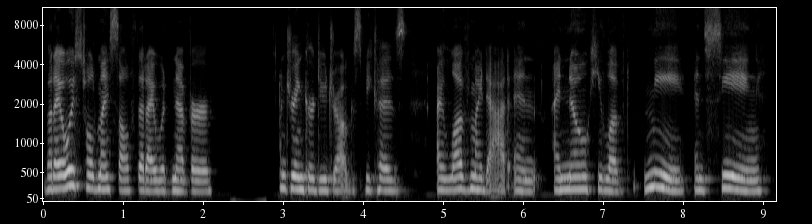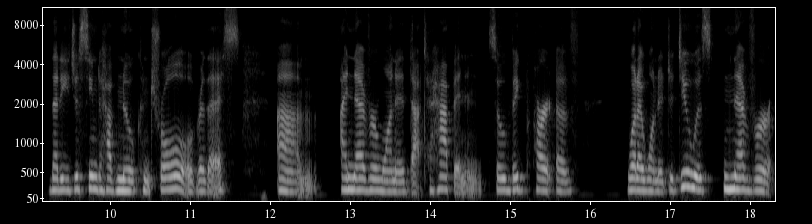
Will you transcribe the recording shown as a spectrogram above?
But I always told myself that I would never drink or do drugs because I loved my dad and I know he loved me and seeing that he just seemed to have no control over this. Um, I never wanted that to happen. And so a big part of what I wanted to do was never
